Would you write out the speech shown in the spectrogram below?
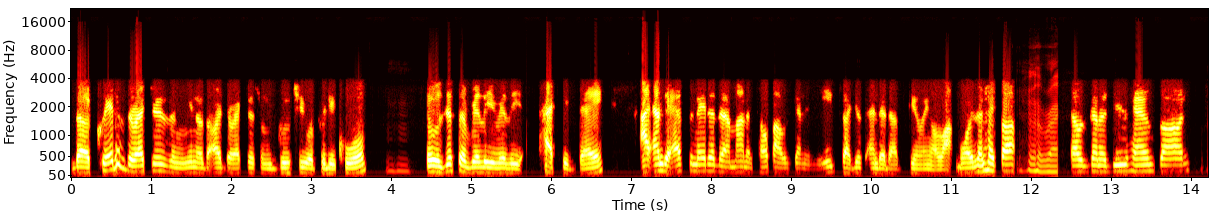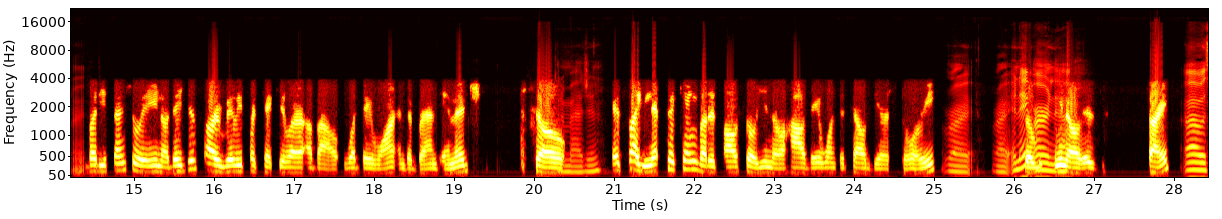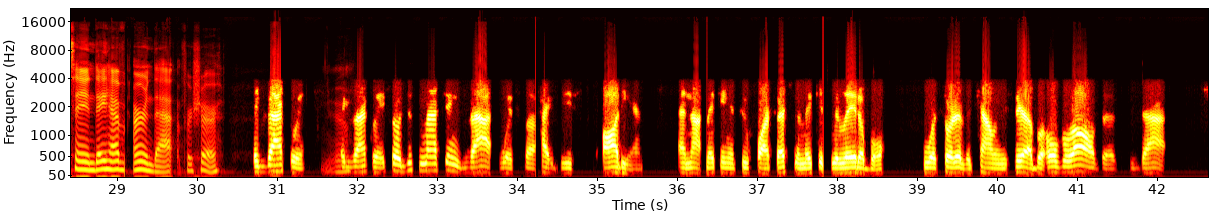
The creative directors and you know the art directors from Gucci were pretty cool hmm it was just a really, really hectic day. I underestimated the amount of help I was going to need, so I just ended up doing a lot more than I thought right. I was going to do hands on. Right. But essentially, you know, they just are really particular about what they want and the brand image. So Imagine. it's like nitpicking, but it's also, you know, how they want to tell their story. Right. Right. And they So, earned that. you know, is sorry? I was saying they have earned that for sure. Exactly. Yeah. Exactly. So just matching that with the hype beast audience and not making it too far fetched and make it relatable was sort of the challenge there. But overall, the that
